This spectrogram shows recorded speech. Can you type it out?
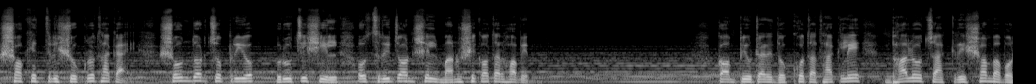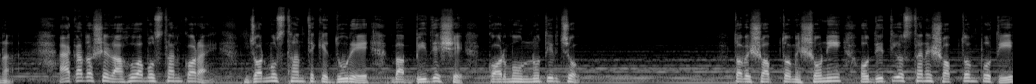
সক্ষেত্রী শুক্র থাকায় সৌন্দর্যপ্রিয়, রুচিশীল ও সৃজনশীল মানসিকতার হবেন। কম্পিউটারে দক্ষতা থাকলে ভালো চাকরির সম্ভাবনা। একাদশে রাহু অবস্থান করায় জন্মস্থান থেকে দূরে বা বিদেশে কর্ম উন্নতির যোগ। তবে সপ্তমে শনি ও দ্বিতীয় স্থানে সপ্তমপতি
